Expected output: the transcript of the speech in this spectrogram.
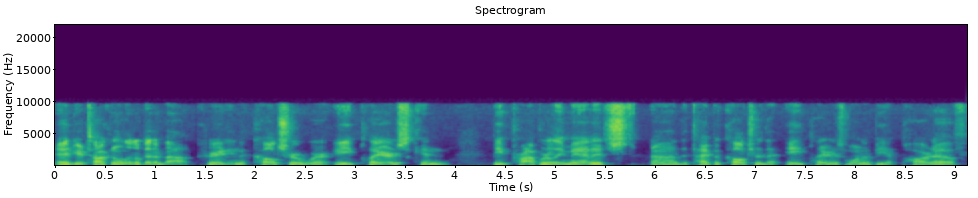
Ed, you're talking a little bit about creating a culture where A players can be properly managed, uh, the type of culture that A players want to be a part of.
